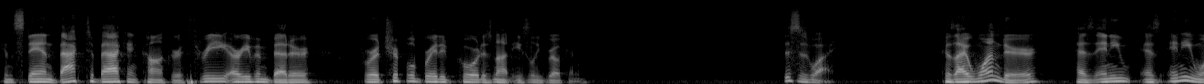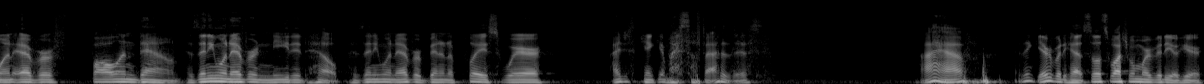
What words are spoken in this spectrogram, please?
can stand back to back and conquer. Three are even better, for a triple braided cord is not easily broken. This is why. Because I wonder has, any, has anyone ever fallen down? Has anyone ever needed help? Has anyone ever been in a place where I just can't get myself out of this? I have. I think everybody has. So let's watch one more video here.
